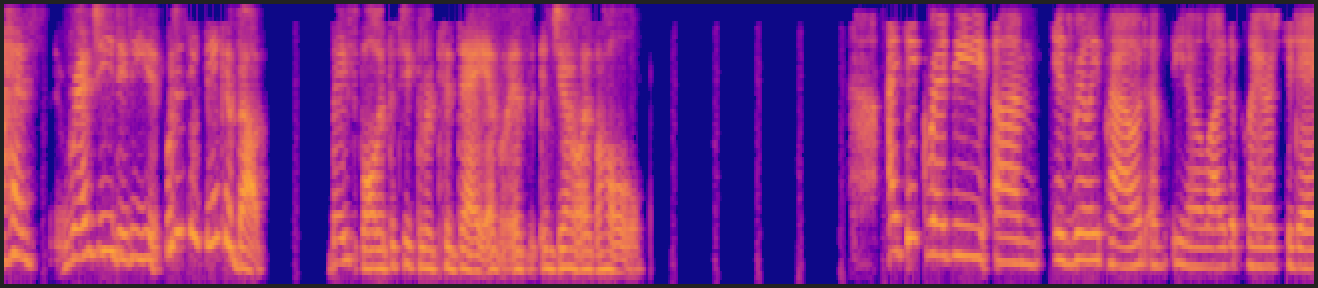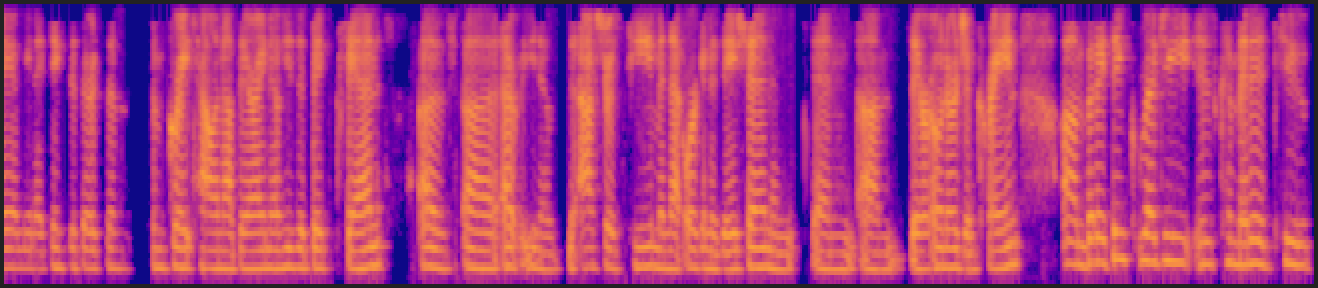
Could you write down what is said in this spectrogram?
Has Reggie, did he, what does he think about baseball in particular today as, as in general as a whole? I think Reggie um, is really proud of you know a lot of the players today. I mean, I think that there's some some great talent out there. I know he's a big fan of uh, you know the Astros team and that organization and and um, their owner Jim Crane. Um, but I think Reggie is committed to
